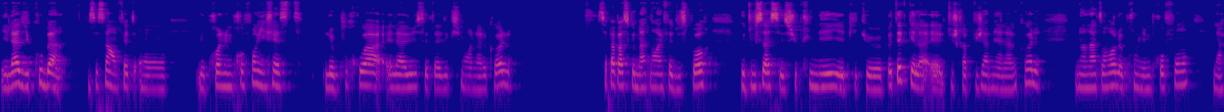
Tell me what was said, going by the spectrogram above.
Et là, du coup, ben, c'est ça, en fait, on, le problème profond, il reste. Le pourquoi elle a eu cette addiction à l'alcool, c'est pas parce que maintenant elle fait du sport que tout ça s'est supprimé et puis que peut-être qu'elle elle touchera plus jamais à l'alcool, mais en attendant le problème profond, la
